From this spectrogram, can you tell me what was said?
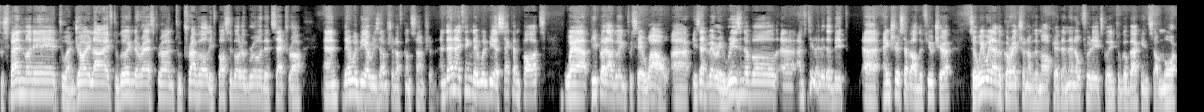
to spend money, to enjoy life, to go in the restaurant, to travel, if possible, abroad, etc. And there will be a resumption of consumption. And then I think there will be a second part where people are going to say, wow, uh, is that very reasonable? Uh, I'm still a little bit uh, anxious about the future. So we will have a correction of the market. And then hopefully it's going to go back in some more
